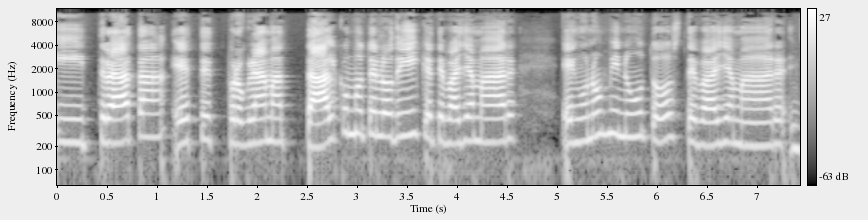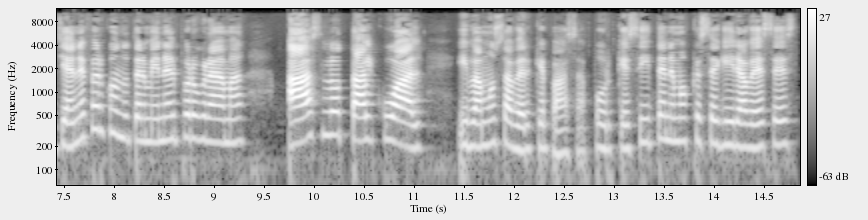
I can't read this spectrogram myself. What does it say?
y trata este programa tal como te lo di, que te va a llamar en unos minutos, te va a llamar Jennifer cuando termine el programa, hazlo tal cual y vamos a ver qué pasa, porque sí tenemos que seguir a veces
